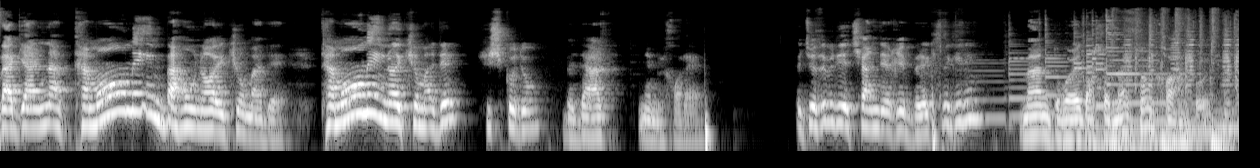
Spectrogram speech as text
وگرنه تمام این بهونه هایی که اومده تمام اینایی که اومده هیچ کدوم به درد نمی‌خوره. اجازه بدید چند دقیقه بریک بگیریم. من دوباره در خدمتتون خواهم بود.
